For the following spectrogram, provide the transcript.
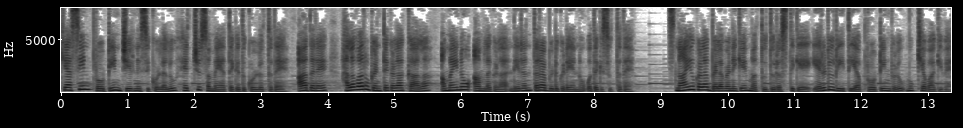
ಕ್ಯಾಸೀನ್ ಪ್ರೋಟೀನ್ ಜೀರ್ಣಿಸಿಕೊಳ್ಳಲು ಹೆಚ್ಚು ಸಮಯ ತೆಗೆದುಕೊಳ್ಳುತ್ತದೆ, ಆದರೆ ಹಲವಾರು ಗಂಟೆಗಳ ಕಾಲ ಅಮೈನೋ ಆಮ್ಲಗಳ ನಿರಂತರ ಬಿಡುಗಡೆಯನ್ನು ಒದಗಿಸುತ್ತದೆ. ಸ್ನಾಯುಗಳ ಬೆಳವಣಿಗೆ ಮತ್ತು ದುರಸ್ತಿಗೆ ಎರಡು ರೀತಿಯ ಪ್ರೋಟೀನ್ಗಳು ಮುಖ್ಯವಾಗಿವೆ.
